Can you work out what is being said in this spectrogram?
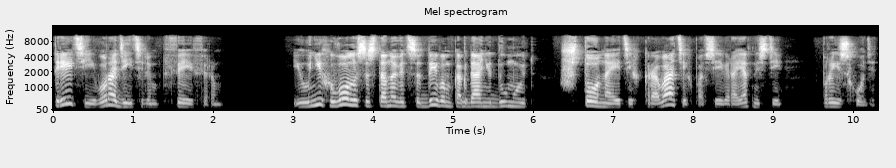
третий — его родителям, Пфейферам. И у них волосы становятся дыбом, когда они думают, что на этих кроватях, по всей вероятности, происходит.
